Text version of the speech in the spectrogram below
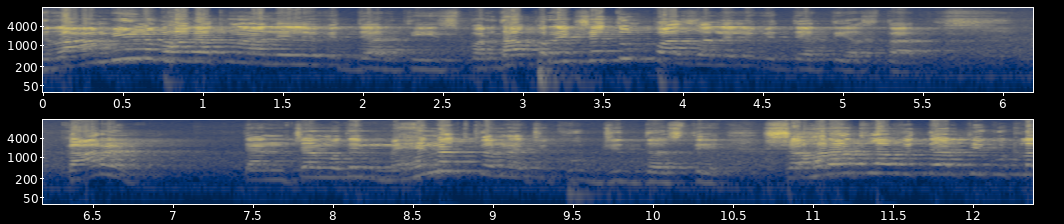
ग्रामीण भागातून आलेले विद्यार्थी स्पर्धा परीक्षेतून पास झालेले विद्यार्थी असतात. कारण त्यांच्यामध्ये मेहनत करण्याची खूप जिद्द असते. शहरातला विद्यार्थी कुठला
